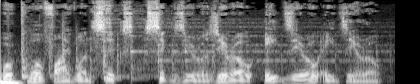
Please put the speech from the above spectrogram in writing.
or call 516 600 8080.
